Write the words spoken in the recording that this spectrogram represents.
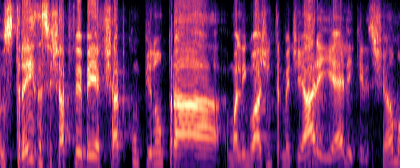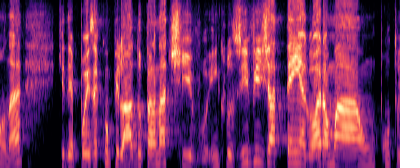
os três, né, C Sharp, VB e F Sharp, compilam para uma linguagem intermediária, IL, que eles chamam, né? Que depois é compilado para nativo. Inclusive, já tem agora uma, um ponto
